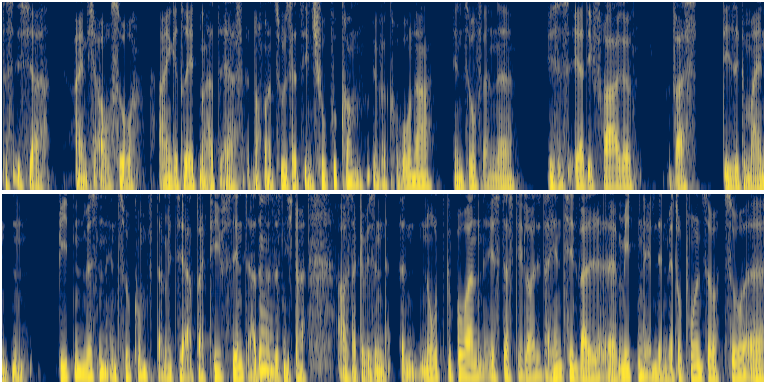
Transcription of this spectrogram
Das ist ja eigentlich auch so eingetreten hat er nochmal einen zusätzlichen Schub bekommen über Corona. Insofern äh, ist es eher die Frage, was diese Gemeinden bieten müssen in Zukunft, damit sie attraktiv sind. Also, dass mhm. es nicht nur aus einer gewissen äh, Not geboren ist, dass die Leute dahin ziehen, weil äh, Mieten in den Metropolen so, so äh,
